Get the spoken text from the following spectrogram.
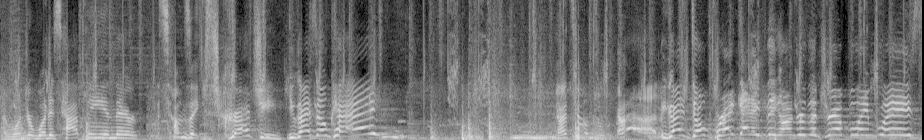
I wonder what is happening in there. It sounds like scratching. You guys okay? That sounds bad. You guys don't break anything under the trampoline, please.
